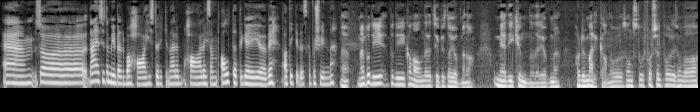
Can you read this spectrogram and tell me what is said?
Um, så nei, jeg syns det er mye bedre bare å ha historikken der. Ha liksom alt dette gøye gjør vi. At ikke det skal forsvinne. Ja, men på de, på de, kanalene dere typisk da jobber med, da, med de kundene dere jobber med, har du merka noe sånn stor forskjell på liksom, hva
